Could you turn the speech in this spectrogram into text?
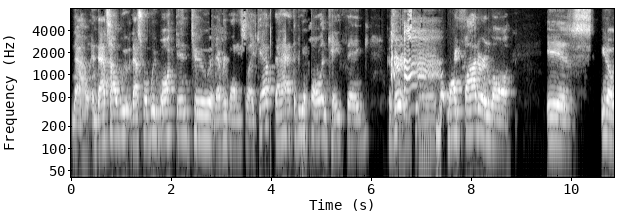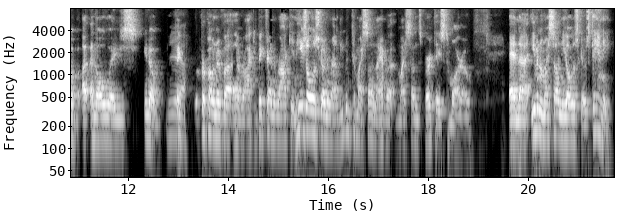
now, and that's how we. That's what we walked into, and everybody's like, "Yep, that had to be a Paul and Kate thing," because my father-in-law is, you know, a- an always, you know, Yeah. proponent of uh, Rocky, big fan of Rocky, and he's always going around. Even to my son, I have a my son's birthday's tomorrow, and uh, even to my son, he always goes, "Danny,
